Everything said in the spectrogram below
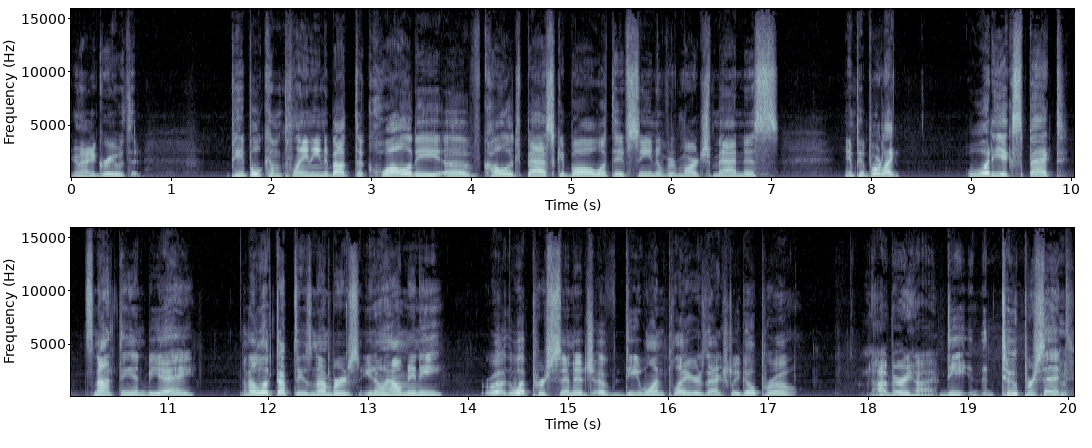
and I agree with it people complaining about the quality of college basketball, what they've seen over March Madness, and people are like, "What do you expect? It's not the NBA." And I looked up these numbers. You know how many, what percentage of D1 players actually go pro? Not very high. D two percent.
